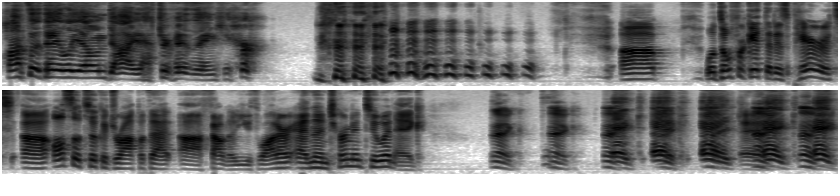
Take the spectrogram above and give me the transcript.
Ponce de Leon died after visiting here. uh, well, don't forget that his parents uh, also took a drop of that uh, fountain of youth water and then turned into an egg. egg, egg, Egg, egg, egg, egg, egg, egg,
